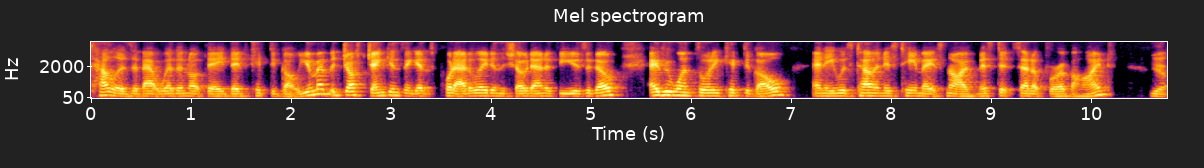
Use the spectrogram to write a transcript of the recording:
tellers about whether or not they, they've kicked a goal. You remember Josh Jenkins against Port Adelaide in the showdown a few years ago? Everyone thought he kicked a goal and he was telling his teammates, no, I've missed it, set up for a behind. Yeah.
